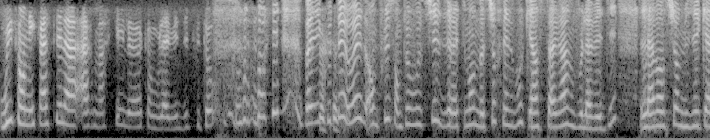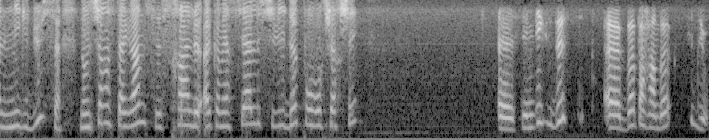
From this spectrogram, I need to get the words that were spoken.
Oui, on est facile à, remarquer, là, comme vous l'avez dit plus tôt. oui, bah écoutez, ouais, en plus, on peut vous suivre directement bah, sur Facebook et Instagram, vous l'avez dit, l'aventure musicale Mixbus. Donc sur Instagram, ce sera le A commercial suivi de pour vous rechercher? C'est Mixbus euh, studio.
